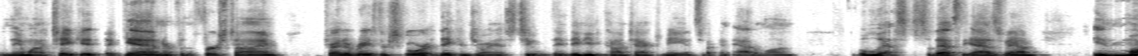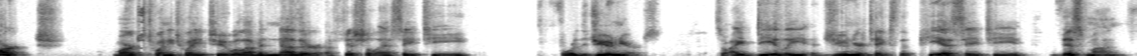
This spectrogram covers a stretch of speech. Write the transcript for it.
and they want to take it again or for the first time, try to raise their score, they can join us too. They, they need to contact me and so I can add them on the list. So that's the ASVAB. In March, March 2022, we'll have another official SAT for the juniors. So ideally, a junior takes the PSAT this month,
